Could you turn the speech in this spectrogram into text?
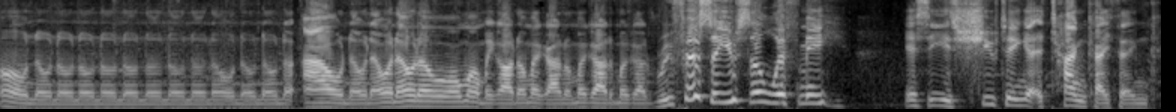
Oh no no no no no no no no no no no no! Ow no no no no! Oh my god! Oh my god! Oh my god! Oh my god! Rufus, are you still with me? Yes, he is shooting at a tank. I think.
